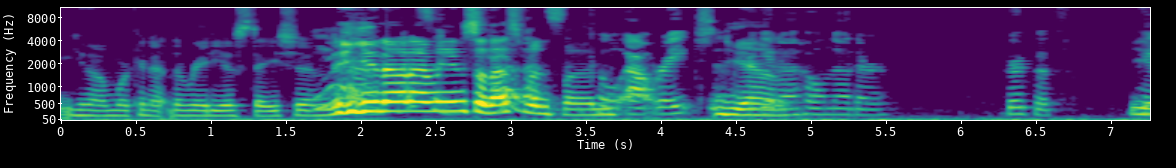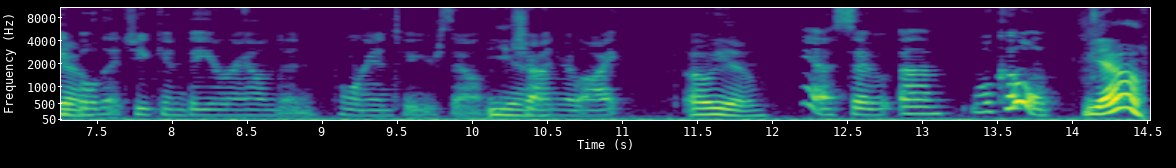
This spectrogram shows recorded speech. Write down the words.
you know, I'm working at the radio station. Yeah, you know what I that's a- mean? So yeah, that's been fun. Cool outreach. And Yeah. You get a whole nother group of Yeah. people that you can be around and pour into yourself. Yeah. Shine your light. Oh yeah. Yeah. So, um, well, cool. Yeah.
